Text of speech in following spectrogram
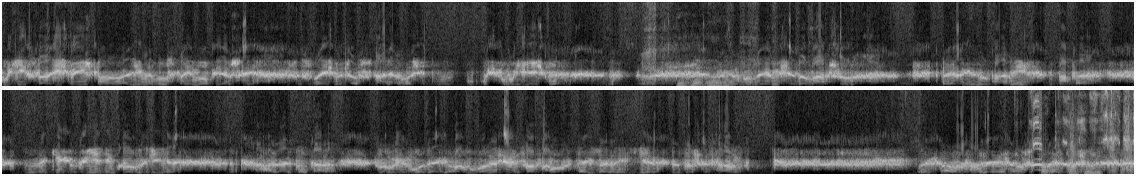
później wstaliśmy niż planowaliśmy, bo wstajemy o pierwszej. Przesunęliśmy czas wstania, właśnie się obudziliśmy. Przygotowujemy się do marszu. Z nami. Dotarł z jakimś opóźnieniem koło godziny, ale dotarł. Zgubił młodego, młody się wycofał, także idzie doszedł sam. Ale Kto, kto się wycofał?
